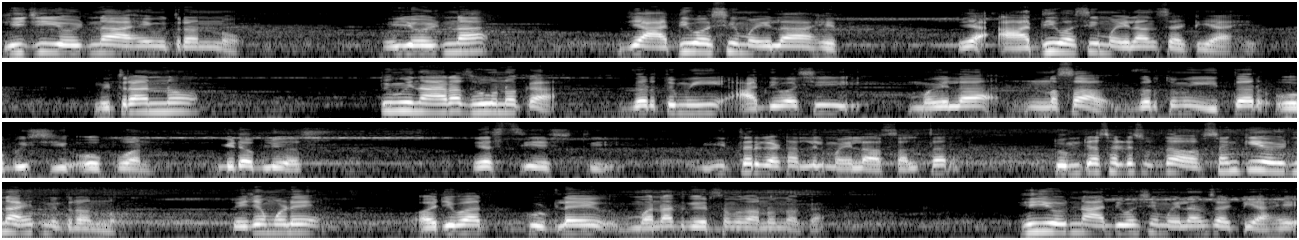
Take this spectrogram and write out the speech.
ही जी योजना आहे मित्रांनो ही योजना जी आदिवासी महिला आहेत या आदिवासी महिलांसाठी आहे. मित्रांनो तुम्ही नाराज होऊ नका. जर तुम्ही आदिवासी महिला नसाल जर तुम्ही इतर O B C open E W S S C S T इतर गटातील महिला असाल तर तुमच्यासाठी सुद्धा असंख्य योजना आहेत मित्रांनो. त्याच्यामुळे अजिबात कुठल्याही मनात गैरसमज आणू नका. ही योजना आदिवासी महिलांसाठी आहे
